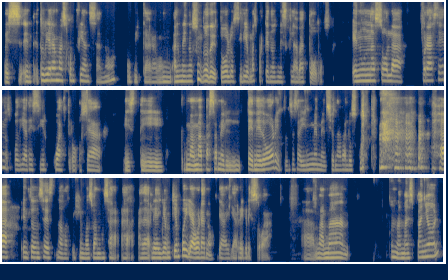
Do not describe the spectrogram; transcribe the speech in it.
pues tuviera más confianza, ¿no? Ubicar al menos uno de todos los idiomas porque nos mezclaba a todos en una sola frase nos podía decir cuatro, o sea, este, mamá, pásame el tenedor, entonces ahí me mencionaba los cuatro. entonces, no, dijimos, vamos a, darle allá un tiempo y ahora no, ya, ya regresó a, mamá, con mamá español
